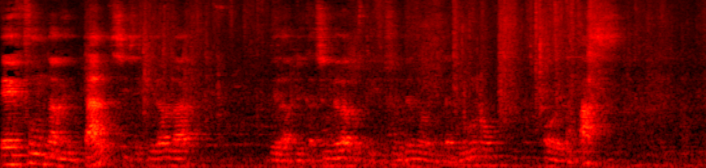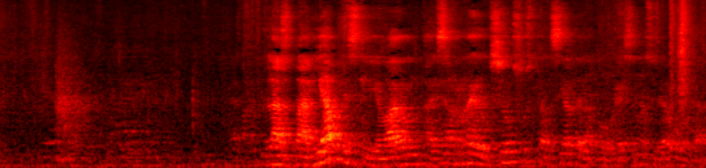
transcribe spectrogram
es fundamental si se quiere hablar de la aplicación de la Constitución del 91 o de la paz. Las variables que llevaron a esa reducción sustancial de la pobreza en la ciudad de Bogotá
